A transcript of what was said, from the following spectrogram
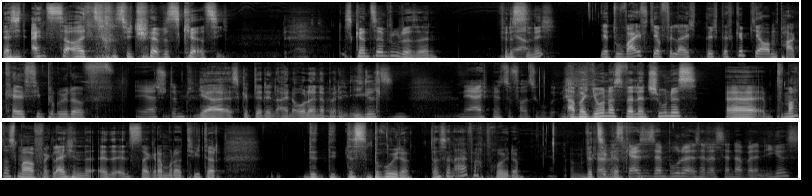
Der sieht eins zu eins aus wie Travis Kelsey. Echt? Das könnte sein Bruder sein. Findest Ja. du nicht? Ja, du weißt ja vielleicht nicht, es gibt ja auch ein paar Kelsey-Brüder. Ja, stimmt. Ja, es gibt ja den einen O-Liner bei den Eagles. Ja, ich bin jetzt zu faul zu googeln. Aber Jonas Valanciunas, äh, mach das mal auf Vergleich in Instagram oder Twitter. Die, die, das sind Brüder. Das sind einfach Brüder. Witzige. Travis Kelsey, sein Bruder, ist ja der Center bei den Eagles.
